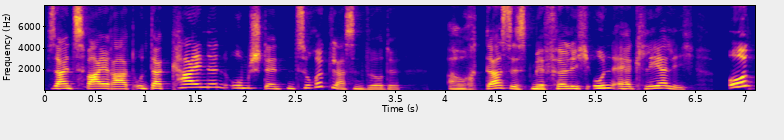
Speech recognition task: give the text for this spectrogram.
sein Zweirad unter keinen Umständen zurücklassen würde. Auch das ist mir völlig unerklärlich. Und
